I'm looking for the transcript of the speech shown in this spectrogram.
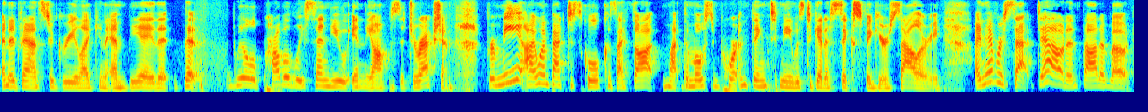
an advanced degree like an mba that that will probably send you in the opposite direction. For me i went back to school because i thought my, the most important thing to me was to get a six figure salary. I never sat down and thought about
